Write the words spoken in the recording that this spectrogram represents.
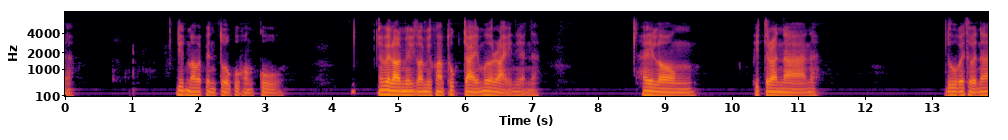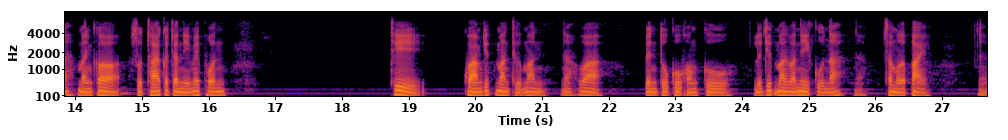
นะยึดมามาเป็นตัวกูของกู เวลาเรามีเรามีความทุกข์ใจเมื่อไหร่เนี่ยนะ ให้ลองพิจารณานะ ดูไปเถิดนะ มันก็สุดท้ายก็จะหนีไม่พ้น ที่ความยึดมั่นถือมั่นนะว่าเป็นตัวกูของกู หรือยึดมั่นว่านี่กูนะนะ เสมอไปนะ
